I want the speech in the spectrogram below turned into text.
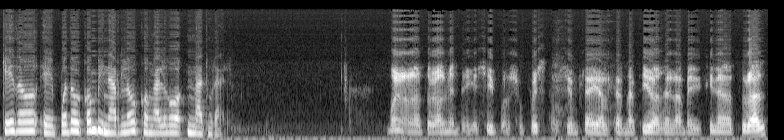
quedo, puedo combinarlo con algo natural. Bueno, naturalmente que sí, por supuesto. Siempre hay alternativas en la medicina natural.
